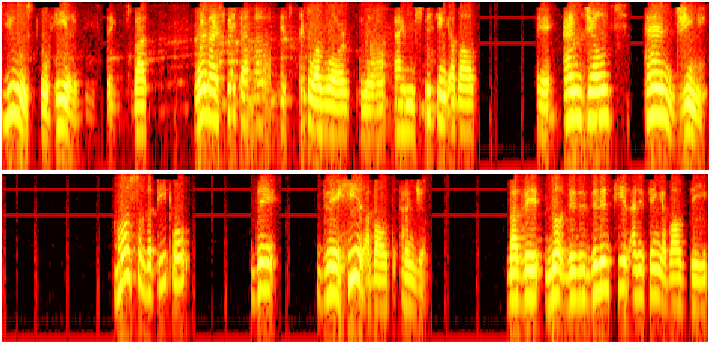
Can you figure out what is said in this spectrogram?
used to hear these things. But when I speak about the spiritual world, you know, I'm speaking about uh, angels and genie. Most of the people they they hear about angels, but they no they didn't hear anything about the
